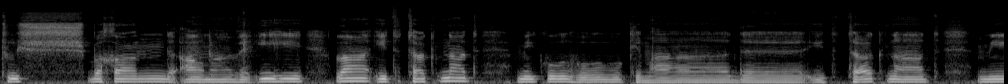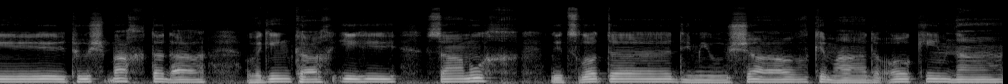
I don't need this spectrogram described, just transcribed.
תושבחן דעלמא, ואיהי לה התקנת מכולהו כמד התקנת מתושבחתדה, ובגין כך יהי סמוך לצלות דמיושב כמד או כמנה.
